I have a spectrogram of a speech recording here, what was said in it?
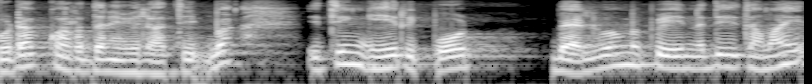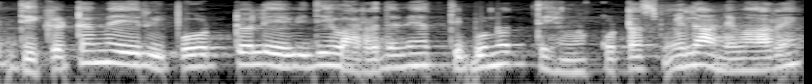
ගොඩක් වර්ධනය වෙලා තිබ්බා. ඉතින් මේ report බැලුවම පේන දේ තමයි දිගටම මේ report වල මේ විදිහේ වර්ධනයක් තිබුණොත් එහෙම කොටස් මිල අනිවාර්යෙන්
